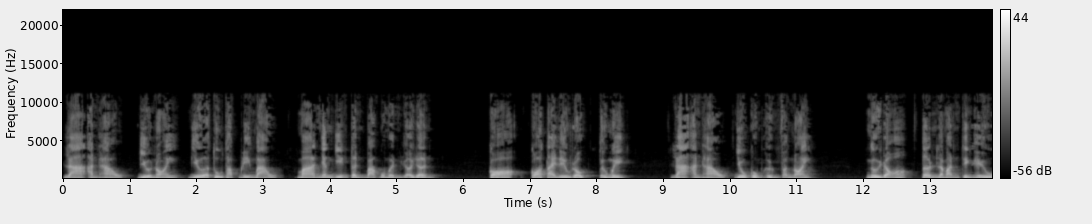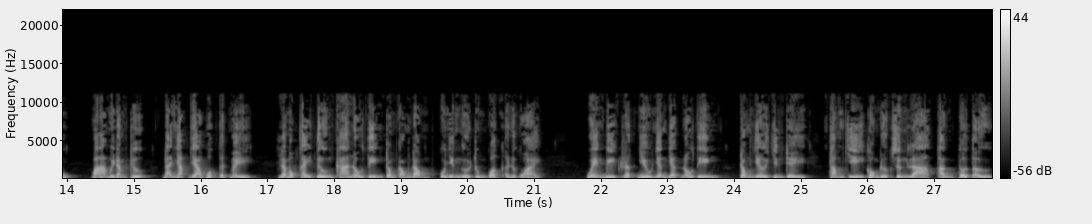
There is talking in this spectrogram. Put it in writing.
la anh Hào vừa nói vừa thu thập điện báo mà nhân viên tình báo của mình gửi đến. Có, có tài liệu rồi, Tử Mi. La Anh Hào vô cùng hưng phấn nói. Người đó tên là Mạnh Thiên Hiểu, 30 năm trước đã nhập vào quốc tịch Mỹ, là một thầy tướng khá nổi tiếng trong cộng đồng của những người Trung Quốc ở nước ngoài. Quen biết rất nhiều nhân vật nổi tiếng trong giới chính trị, thậm chí còn được xưng là thần cơ tử.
